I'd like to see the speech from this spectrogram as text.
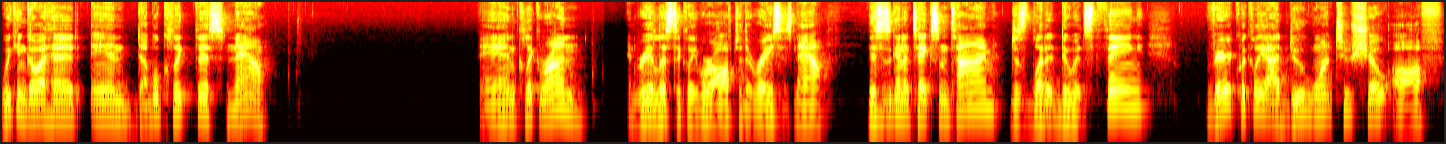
We can go ahead and double click this now. And click run. And realistically, we're off to the races now. This is going to take some time. Just let it do its thing. Very quickly, I do want to show off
